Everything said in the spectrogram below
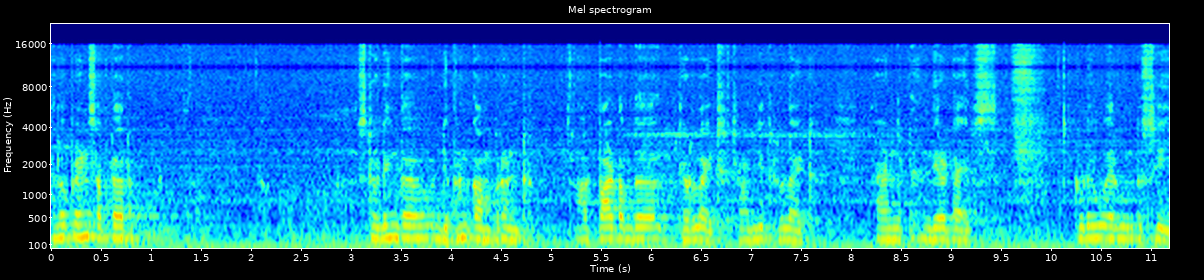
Hello friends, after studying the different component or part of the theodolite, transit theodolite and their types, today we are going to see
